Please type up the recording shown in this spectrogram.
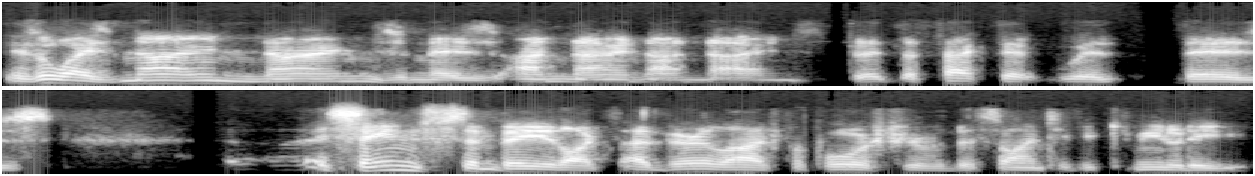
there's always known knowns and there's unknown unknowns, but the fact that with, there's it seems to be like a very large proportion of the scientific community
